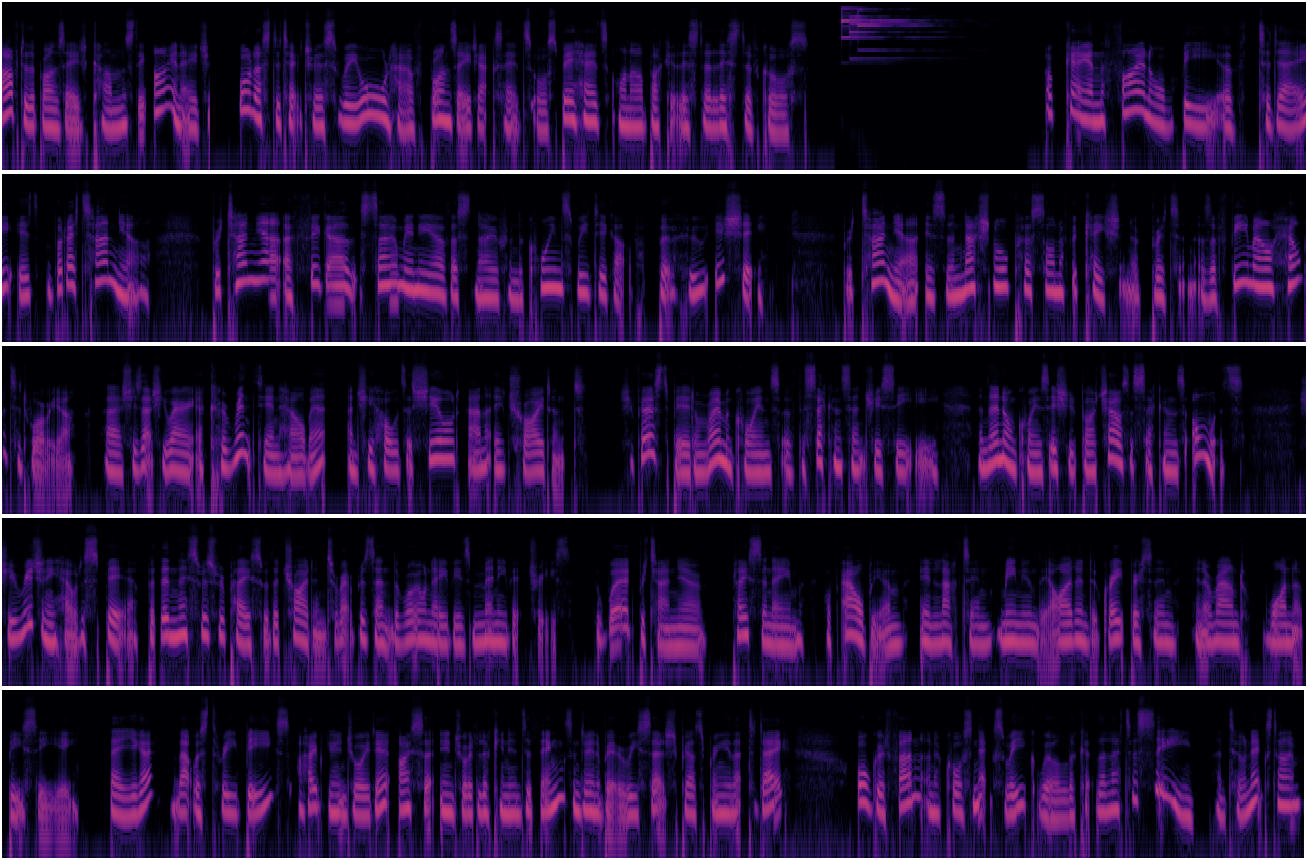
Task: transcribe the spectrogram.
After the Bronze Age comes the Iron Age. All us detectorists, we all have Bronze Age axe heads or spearheads on our bucket lister list, of course. Okay, and the final B of today is Britannia. Britannia, a figure that so many of us know from the coins we dig up. But who is she? Britannia is the national personification of Britain as a female helmeted warrior. Uh, she's actually wearing a Corinthian helmet and she holds a shield and a trident. She first appeared on Roman coins of the 2nd century CE and then on coins issued by Charles II onwards. She originally held a spear, but then this was replaced with a trident to represent the Royal Navy's many victories. The word Britannia placed the name of Albion in Latin, meaning the island of Great Britain, in around 1 BCE. There you go. That was three Bs. I hope you enjoyed it. I certainly enjoyed looking into things and doing a bit of research to be able to bring you that today. All good fun. And of course, next week we'll look at the letter C. Until next time.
